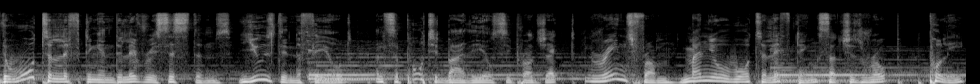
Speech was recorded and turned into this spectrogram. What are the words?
The water lifting and delivery systems used in the field and supported by the ILSI project range from manual water lifting such as rope, pulley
